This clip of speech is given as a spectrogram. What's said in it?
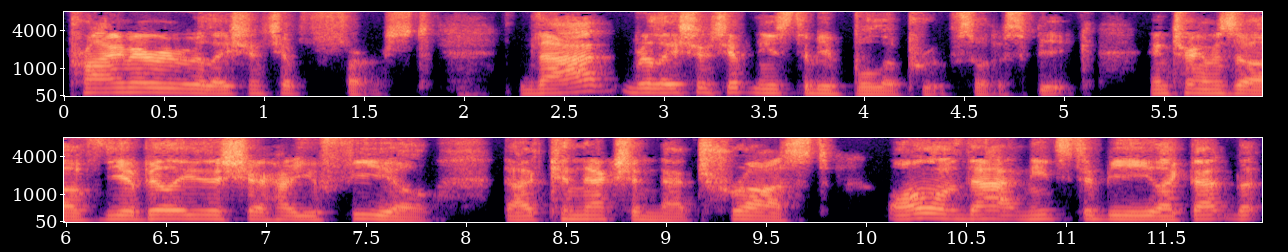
primary relationship first. That relationship needs to be bulletproof, so to speak, in terms of the ability to share how you feel, that connection, that trust, all of that needs to be like that the,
